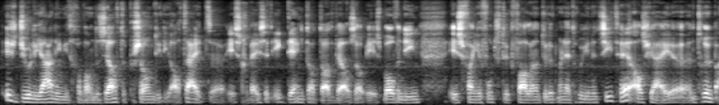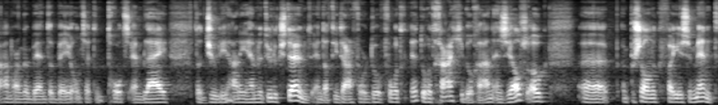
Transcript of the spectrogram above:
Is Giuliani niet gewoon dezelfde persoon die hij altijd uh, is geweest? En ik denk dat dat wel zo is. Bovendien is van je voetstuk vallen natuurlijk maar net hoe je het ziet. Hè? Als jij uh, een Trump-aanhanger bent, dan ben je ontzettend trots en blij dat Giuliani hem natuurlijk steunt. En dat hij daarvoor door, het, door het gaatje wil gaan. En zelfs ook uh, een persoonlijk faillissement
